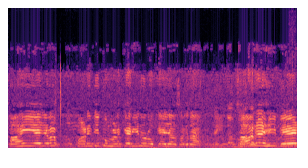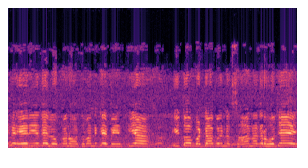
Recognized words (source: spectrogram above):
ਤਾਂ ਹੀ ਇਹ ਜਿਹੜਾ ਪਾਣੀ ਦੀ ਘੁੰਮਣ ਘੇਰੀ ਨੂੰ ਰੋਕਿਆ ਜਾ ਸਕਦਾ। ਸਾਰੇ ਹੀ ਵੇਟ ਏਰੀਆ ਦੇ ਲੋਕਾਂ ਨੂੰ ਹੱਥ ਬੰਨ ਕੇ ਬੇਨਤੀ ਆ ਇਹ ਤੋਂ ਵੱਡਾ ਕੋਈ ਨੁਕਸਾਨ ਅਗਰ ਹੋ ਜਾਏ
